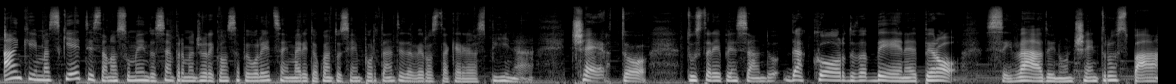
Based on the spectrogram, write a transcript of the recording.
Anche i maschietti stanno assumendo sempre maggiore consapevolezza in merito a quanto sia importante davvero staccare la spina. Certo, tu starei pensando, d'accordo, va bene, però se vado in un centro spa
